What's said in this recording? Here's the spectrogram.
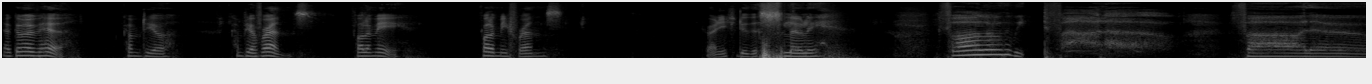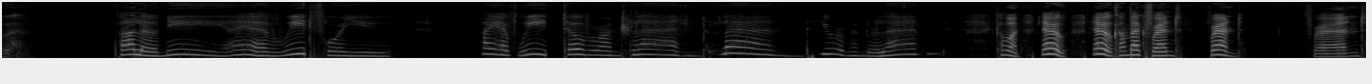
Now come over here. Come to your come to your friends. Follow me. Follow me, friends. I need to do this slowly? Follow the wheat. Follow. Follow. Follow me. I have wheat for you. I have wheat over on land. Land. You remember land? Come on. No, no, come back, friend. Friend. Friend.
